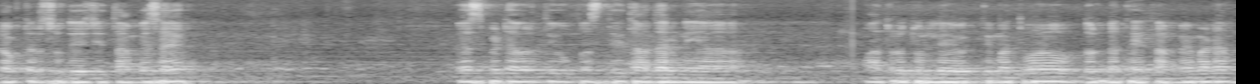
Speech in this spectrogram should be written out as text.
डॉक्टर सुदेशजी तांबे साहेब व्यासपीठावरती उपस्थित आदरणीय मातृतुल्य व्यक्तिमत्व दुर्गाताई तांबे मॅडम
